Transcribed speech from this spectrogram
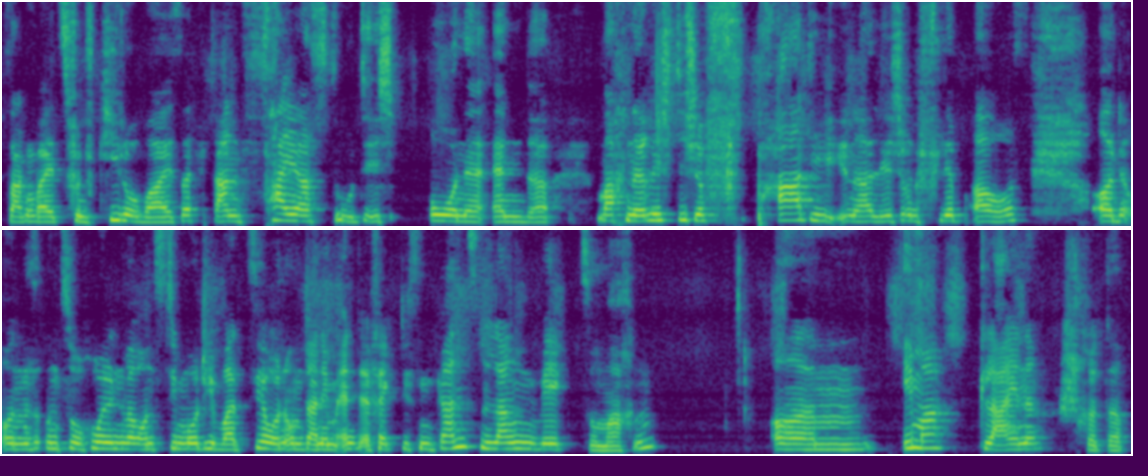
sagen wir jetzt fünf Kiloweise, dann feierst du dich ohne Ende mach eine richtige Party innerlich und flip aus. Und, und, und so holen wir uns die Motivation, um dann im Endeffekt diesen ganzen langen Weg zu machen. Ähm, immer kleine Schritte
